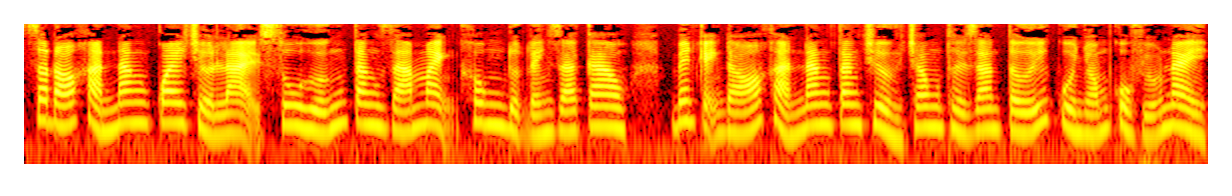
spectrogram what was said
do đó khả năng quay trở lại xu hướng tăng giá mạnh không được đánh giá cao. Bên cạnh đó, khả năng tăng trưởng trong thời gian tới của nhóm cổ phiếu này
